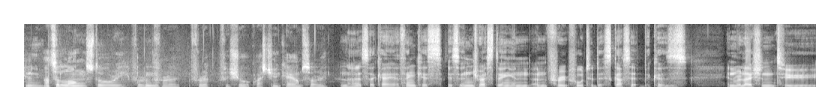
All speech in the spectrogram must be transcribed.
Mm. That's a long story for mm. for, a, for, a, for a short question, Kay. I'm sorry. No, it's okay. I think it's it's interesting and, and fruitful to discuss it because in relation to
